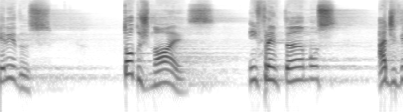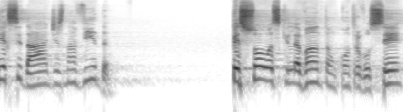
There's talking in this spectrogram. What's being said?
Queridos, todos nós enfrentamos adversidades na vida. Pessoas que levantam contra você,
